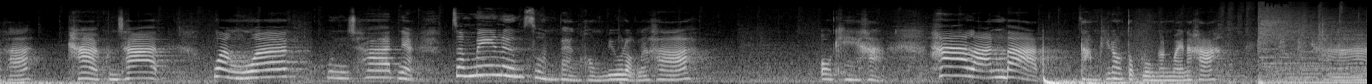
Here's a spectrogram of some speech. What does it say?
ล่ะคะ ค่ะคุณชาติ หวังว่าคุณชาติเนี่ยจะไม่ลืมส่วนแบ่งของบิวหรอกนะคะ โอเคค่ะ 5 ล้านบาทตามที่เราตกลงกันไว้นะคะ ค่ะ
